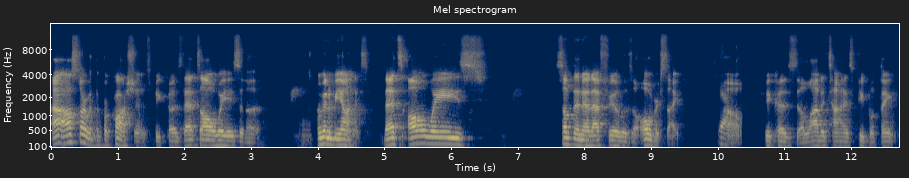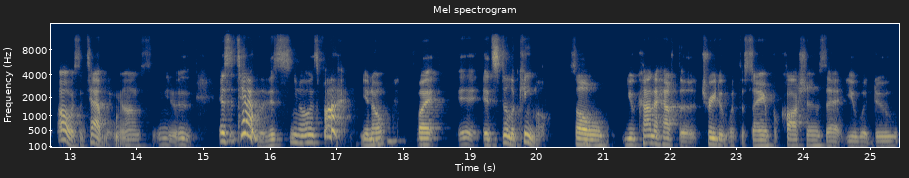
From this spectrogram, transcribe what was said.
I'll start with the precautions because that's always a. I'm going to be honest. That's always something that I feel is an oversight. Yeah. Um, because a lot of times people think, oh, it's a tablet. You know, it's, you know, it's a tablet. It's you know, it's fine. You know, Mhm. but it, it's still a chemo. So you kind of have to treat it with the same precautions that you would do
